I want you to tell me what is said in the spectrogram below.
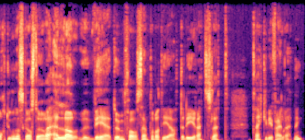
bort Jonas Gahr Støre, eller Vedum for Senterpartiet, at de rett og slett trekker det i feil retning?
